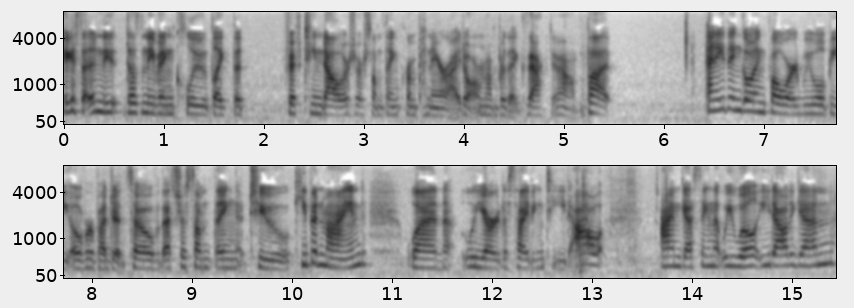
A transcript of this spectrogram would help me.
I guess that doesn't even include like the $15 or something from Panera. I don't remember the exact amount. But anything going forward, we will be over budget. So that's just something to keep in mind when we are deciding to eat out. I'm guessing that we will eat out again,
